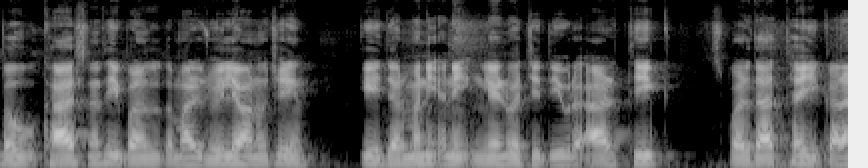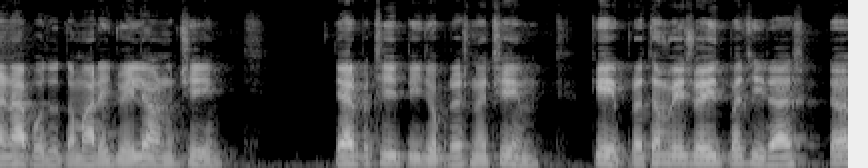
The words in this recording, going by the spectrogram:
બહુ ખાસ નથી, પરંતુ તમારે જોઈ લેવાનું છે કે જર્મની અને ઇંગ્લેન્ડ વચ્ચે તીવ્ર આર્થિક સ્પર્ધા થઈ કારણ આપો તો તમારે જોઈ લેવાનું છે. ત્યાર પછી ત્રીજો પ્રશ્ન છે કે પ્રથમ વિશ્વયુદ્ધ પછી રાષ્ટ્ર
